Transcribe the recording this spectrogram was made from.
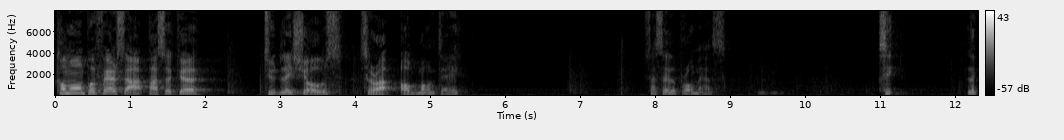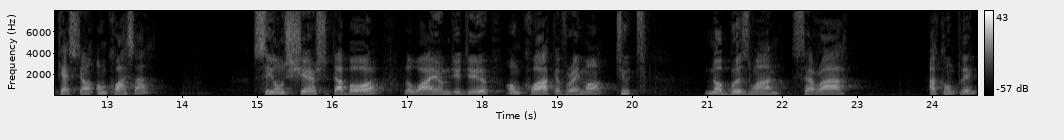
Comment on peut faire ça? Parce que toutes les choses seront augmentées. Ça, c'est la promesse. Si, la question, on croit ça? Si on cherche d'abord le royaume de Dieu, on croit que vraiment tous nos besoins seront accomplis.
